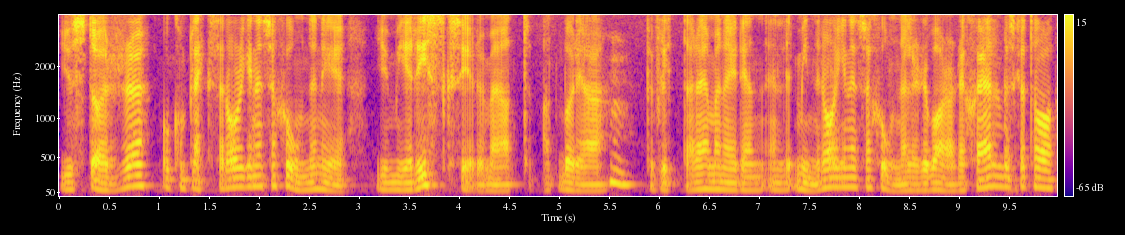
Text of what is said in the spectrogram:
ju större och komplexare organisationen är ju mer risk ser du med att, att börja mm. förflytta dig. Men är det en, en, mindre organisation eller är det bara dig själv du ska ta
